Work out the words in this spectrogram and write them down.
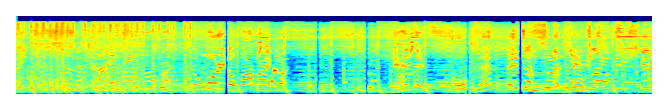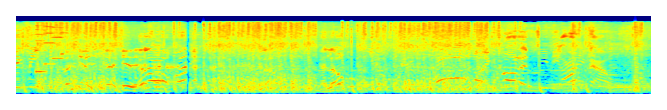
Wait, give us a kind you. Don't worry, Obama. I got. Nether golden? It's a Easy one, yeah. glove. Are you kidding me? Look at it, look at it. Hello, buddy. Hello? Hello? You? Oh my god, I see the eye now.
